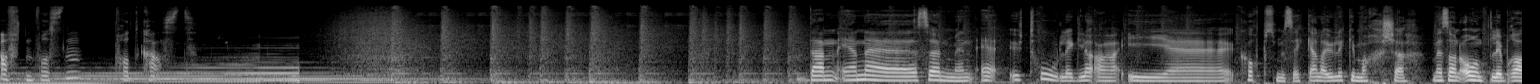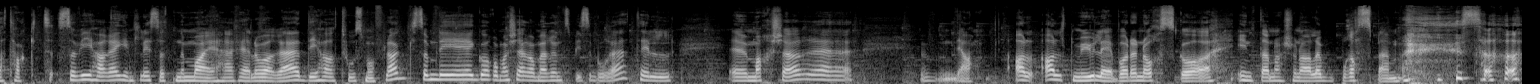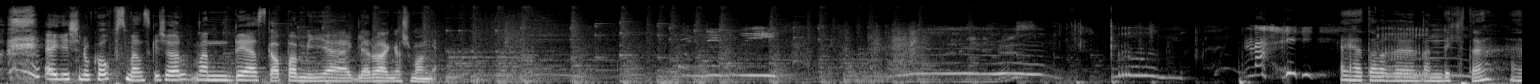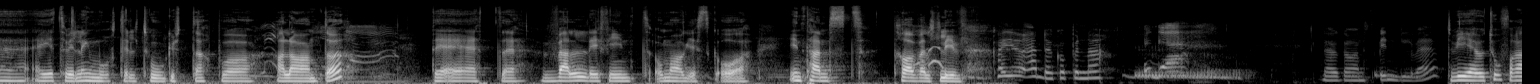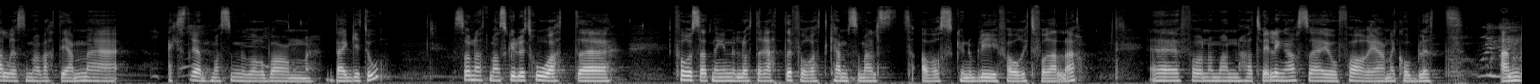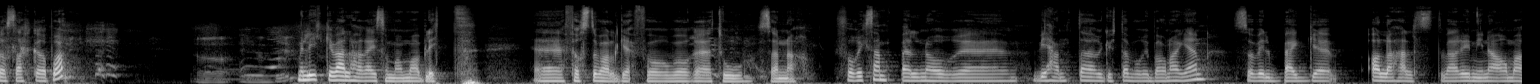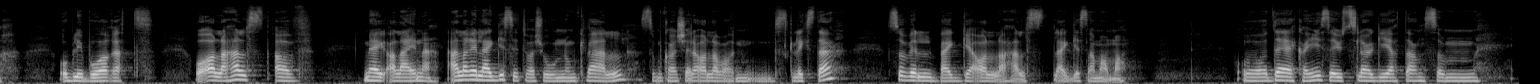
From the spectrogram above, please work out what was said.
Aftenposten podkast. Den ene sønnen min er utrolig glad i eh, korpsmusikk, eller ulike marsjer, med sånn ordentlig bra takt. Så vi har egentlig 17. mai her hele året. De har to små flagg som de går og marsjerer med rundt spisebordet til eh, marsjer. Ja, all, alt mulig, både norsk og internasjonale brassband. Så jeg er ikke noe korpsmenneske sjøl, men det skaper mye glede og engasjement. Jeg heter Benedicte. Jeg er tvillingmor til to gutter på halvannet år. Det er et eh, veldig fint og magisk og intenst travelt liv. Hva gjør edderkoppen, da? Lager han spindelvev? Vi er jo to foreldre som har vært hjemme ekstremt masse med våre barn begge to. Sånn at man skulle tro at uh, forutsetningene lå til rette for at hvem som helst av oss kunne bli favorittforelder. Uh, for når man har tvillinger, så er jo far gjerne koblet enda sterkere på. Men likevel har jeg som mamma blitt uh, førstevalget for våre to sønner. F.eks. når eh, vi henter gutta våre i barnehagen, så vil begge aller helst være i mine armer og bli båret. Og aller helst av meg alene. Eller i leggesituasjonen om kvelden, som kanskje er det aller vanskeligste, så vil begge aller helst legges av mamma. Og det kan gi seg utslag i at den som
